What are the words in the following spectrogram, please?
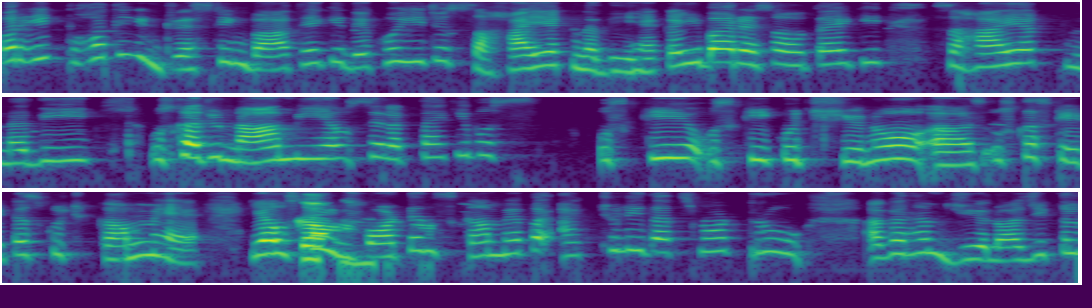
और एक बहुत ही इंटरेस्टिंग बात है कि देखो ये जो सहायक नदी है कई बार ऐसा होता है कि सहायक नदी उसका जो नाम ही है उससे लगता है कि वो उसकी उसकी कुछ यू you नो know, उसका स्टेटस कुछ कम है या उसका इम्पोर्टेंस कम है पर एक्चुअली दैट्स नॉट ट्रू अगर हम जियोलॉजिकल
